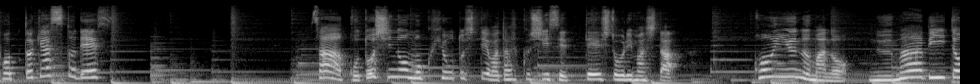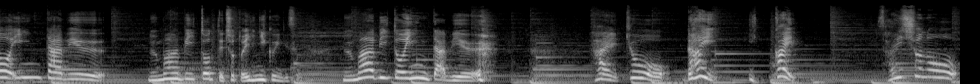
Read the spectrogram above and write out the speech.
ポッドキャストです。さあ今年の目標として私設定しておりました婚湯沼の沼人インタビュー。沼人ってちょっと言いにくいんですよ。沼人インタビュー。はい今日第1回。最初の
